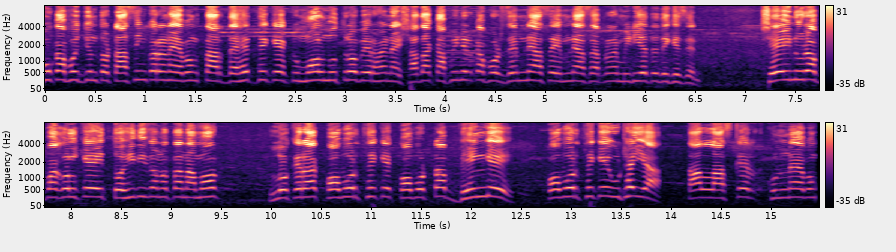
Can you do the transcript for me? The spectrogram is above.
ফোকা পর্যন্ত টাচিং করে না এবং তার দেহের থেকে একটু মলমূত্র বের হয় নাই। সাদা কাফিনের কাপড় যেমনে আছে, এমনি আছে, আপনারা মিডিয়াতে দেখেছেন। সেই নুরা পাগলকে এই তহিদি জনতা নামক লোকেরা কবর থেকে কবরটা ভেঙ্গে কবর থেকে উঠাইয়া তার লাশকে খুলনা এবং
